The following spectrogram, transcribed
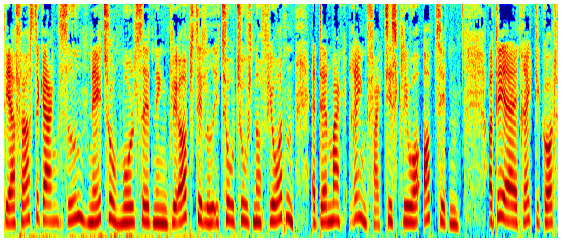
Det er første gang siden NATO-målsætningen blev opstillet i 2014, at Danmark rent faktisk lever op til den. Og det er et rigtig godt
